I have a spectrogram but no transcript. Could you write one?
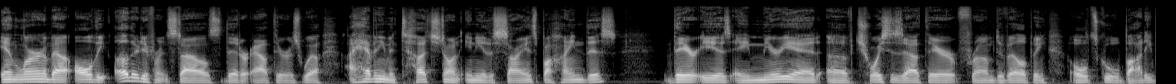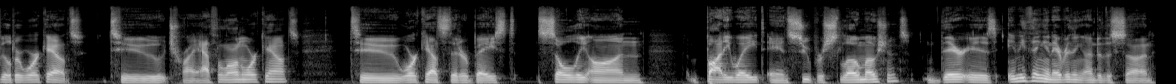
and learn about all the other different styles that are out there as well. I haven't even touched on any of the science behind this. There is a myriad of choices out there from developing old school bodybuilder workouts to triathlon workouts to workouts that are based solely on body weight and super slow motions. There is anything and everything under the sun.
